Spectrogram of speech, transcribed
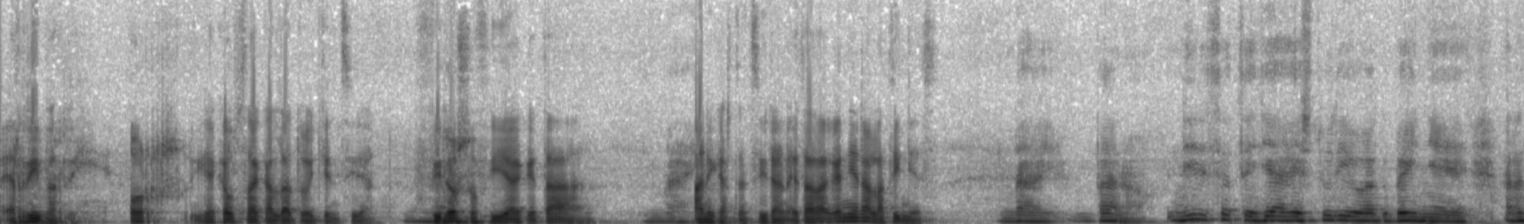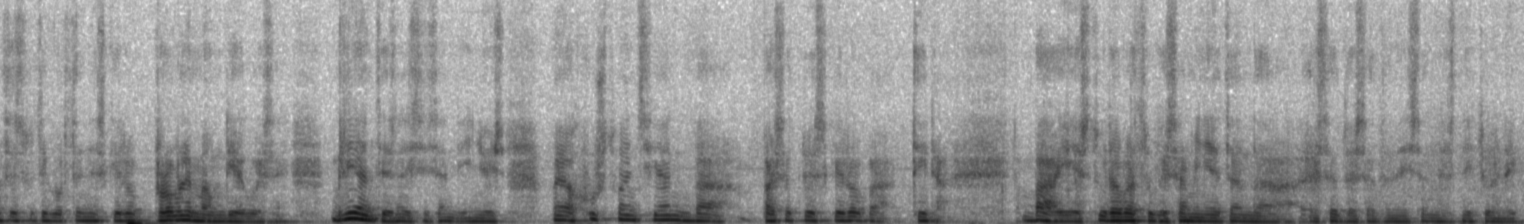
Herri berri. Hor, ia gauzak aldatu egiten ziren. Filosofiak eta Bai. han ikasten ziren, eta da gainera latinez. Bai, bueno, nire zate ja estudioak behin e, arantzezutik urten ezkero problema handiago ezen. Brillantez nahiz izan inoiz. Ba, justu antzian, ba, pasatu ezkero, ba, tira. Bai, estura batzuk esaminetan da, ez dut esaten izan ez dituenik.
